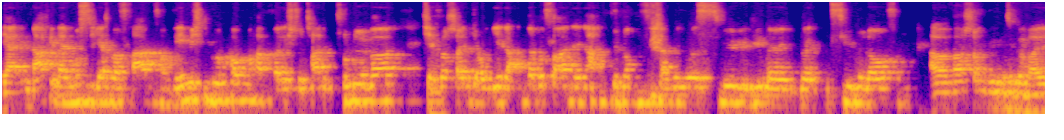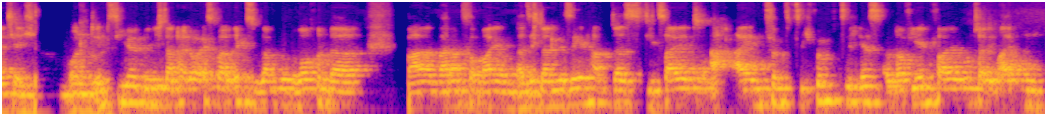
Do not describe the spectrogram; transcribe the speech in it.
Ja, im Nachhinein musste ich erstmal fragen, von wem ich die bekommen habe, weil ich total im Tunnel war. Ich hätte wahrscheinlich auch jede andere Fahne in der Hand genommen, wäre über das Ziel, Ziel gelaufen, aber war schon gewaltig. Und im Ziel bin ich dann halt auch erstmal direkt zusammengebrochen. Da war, war dann vorbei. Und als ich dann gesehen habe, dass die Zeit 8,51,50 ist und auf jeden Fall unter dem alten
